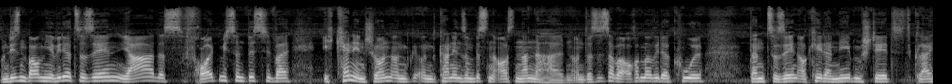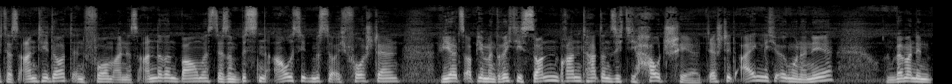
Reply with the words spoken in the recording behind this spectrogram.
Und diesen Baum hier wiederzusehen, ja, das freut mich so ein bisschen, weil ich kenne ihn schon und, und kann ihn so ein bisschen auseinanderhalten. Und das ist aber auch immer wieder cool, dann zu sehen, okay, daneben steht gleich das Antidot in Form eines anderen Baumes, der so ein bisschen aussieht, müsst ihr euch vorstellen, wie als ob jemand richtig Sonnenbrand hat und sich die Haut schält. Der steht eigentlich irgendwo in der Nähe. Und wenn man den,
